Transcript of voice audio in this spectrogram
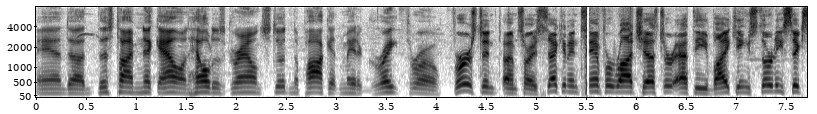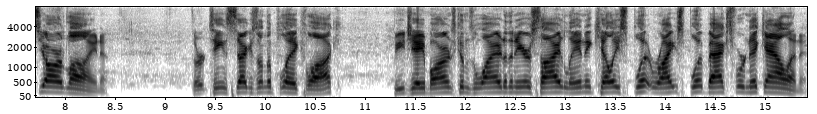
And uh, this time, Nick Allen held his ground, stood in the pocket, and made a great throw. First and I'm sorry, second and 10 for Rochester at the Vikings 36 yard line. 13 seconds on the play clock. BJ Barnes comes wide to the near side. Landon Kelly split right, split backs for Nick Allen.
